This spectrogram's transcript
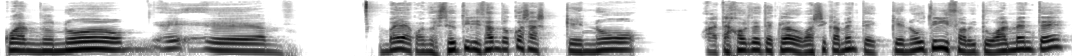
cuando no... Eh, eh, vaya, cuando estoy utilizando cosas que no... Atajos de teclado, básicamente, que no utilizo habitualmente,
